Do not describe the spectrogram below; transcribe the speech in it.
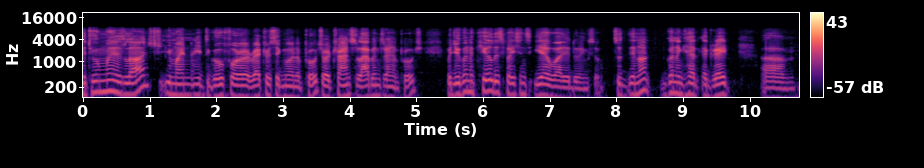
the tumor is large you might need to go for a retrosigmoid approach or a translabyrinthine approach but you're going to kill this patient's ear while you're doing so. So they're not going to get a great um,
